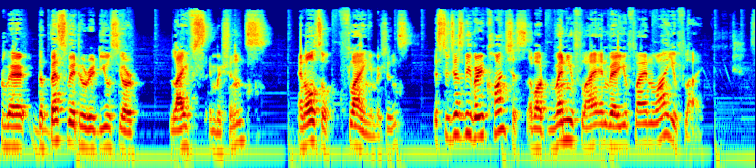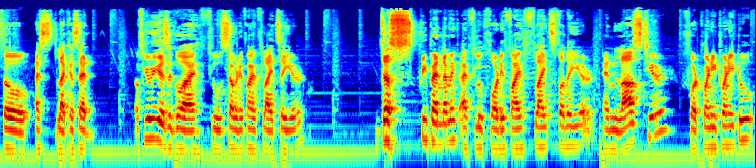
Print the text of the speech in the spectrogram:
where the best way to reduce your life's emissions and also flying emissions is to just be very conscious about when you fly and where you fly and why you fly. So, as like I said, a few years ago, I flew 75 flights a year. Just pre pandemic, I flew 45 flights for the year. And last year, for 2022,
